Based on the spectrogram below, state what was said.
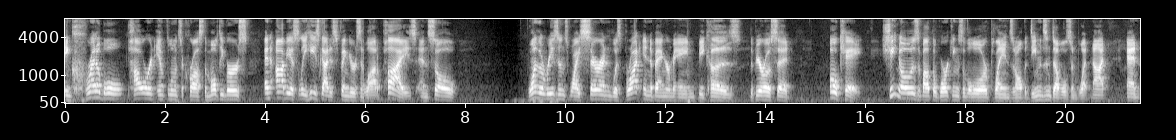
incredible power and influence across the multiverse And obviously, he's got his fingers in a lot of pies. And so, one of the reasons why Saren was brought into Bangor, Maine, because the Bureau said, okay, she knows about the workings of the lower planes and all the demons and devils and whatnot. And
